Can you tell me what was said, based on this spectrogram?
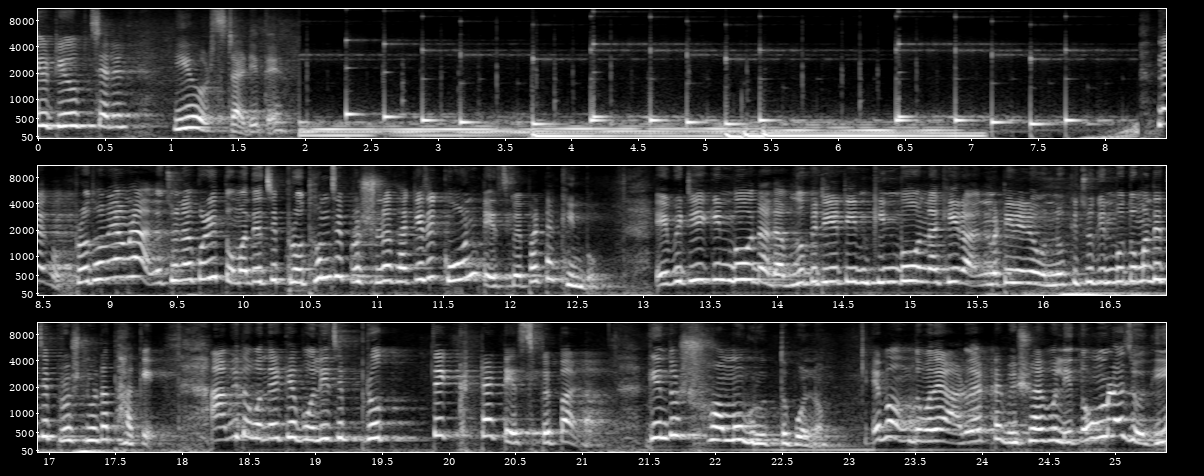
ইউটিউব চ্যানেল ইউর স্টাডিতে আলোচনা করি, তোমাদের যে প্রথম যে প্রশ্নটা থাকে যে কোন টেস্ট পেপারটা কিনবো? এবিটিএ কিনবো না ডাব্লিউবিটিএ টিন কিনবো নাকি রানমাটিনের অন্য কিছু কিনবো, তোমাদের যে প্রশ্নটা থাকে, আমি তোমাদেরকে বলি যে প্রত্যেকটা টেস্ট পেপার কিন্তু সমগুরুত্বপূর্ণ। এবং তোমাদের আরও একটা বিষয় বলি, তোমরা যদি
